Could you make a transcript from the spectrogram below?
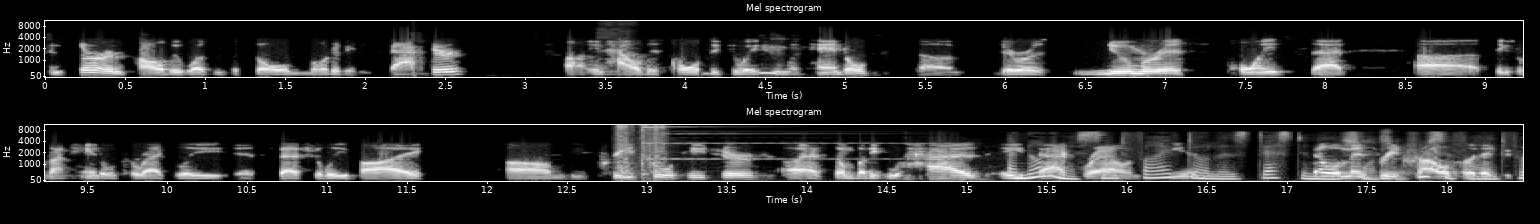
concern probably wasn't the sole motivating factor uh, in how this whole situation was handled. Um, there was numerous points that uh, things were not handled correctly, especially by um, the preschool teacher, uh, as somebody who has a Anonymous background five in dollars. Destination elementary was childhood crucified for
